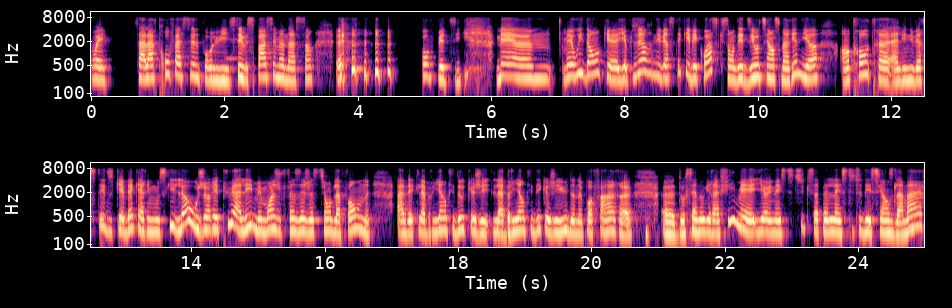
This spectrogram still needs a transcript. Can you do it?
Oui, ça a l'air trop facile pour lui. C'est pas assez menaçant. pauvre petit. Mais, euh, oui, donc, euh, il y a plusieurs universités québécoises qui sont dédiées aux sciences marines. Il y a, entre autres, euh, à l'Université du Québec à Rimouski, là où j'aurais pu aller, mais moi, je faisais gestion de la faune avec la brillante idée que j'ai, la brillante idée que j'ai eue de ne pas faire d'océanographie. Mais il y a un institut qui s'appelle l'Institut des sciences de la mer.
